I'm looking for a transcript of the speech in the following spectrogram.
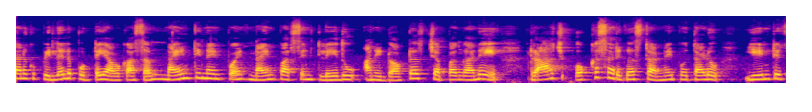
తనకు పిల్లలు పుట్టే అవకాశం ninety nine point nine percent లేదు అని డాక్టర్స్ చెప్పంగానే రాజ్ ఒక్కసారిగా స్టన్ అయిపోతాడు. ఏంటి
